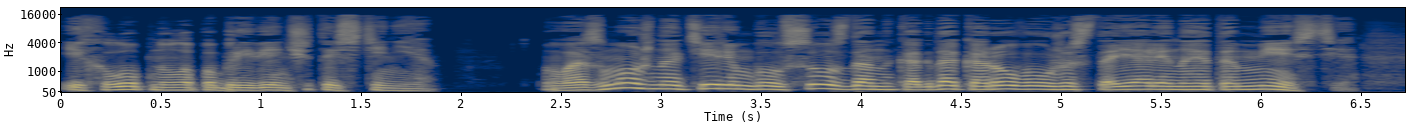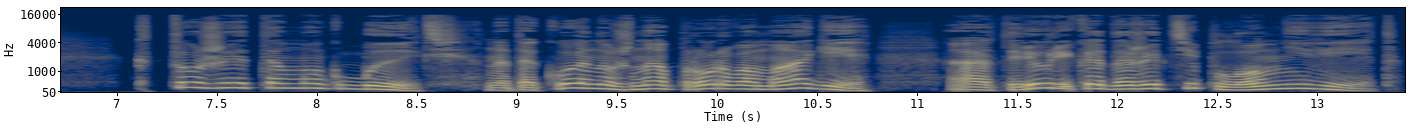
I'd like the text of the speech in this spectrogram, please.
и хлопнула по бревенчатой стене. Возможно, терем был создан, когда коровы уже стояли на этом месте. Кто же это мог быть? На такое нужна прорва магии, а от Рюрика даже теплом не веет.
